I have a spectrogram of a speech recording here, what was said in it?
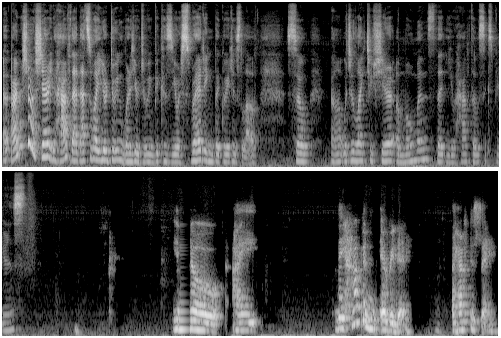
uh, i'm sure Sher you have that. That's why you're doing what you're doing because you're spreading the greatest love so uh, would you like to share a moment that you have those experience? You know, I they happen every day. I have to say,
